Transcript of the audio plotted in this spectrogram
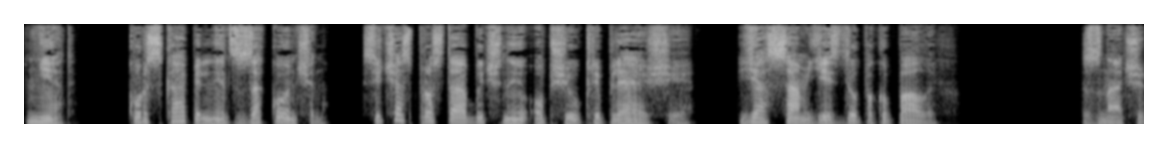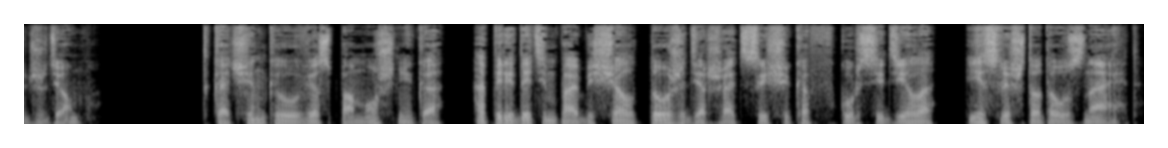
«Нет, курс капельниц закончен. Сейчас просто обычные общеукрепляющие. Я сам ездил, покупал их». «Значит, ждем». Ткаченко увез помощника, а перед этим пообещал тоже держать сыщиков в курсе дела, если что-то узнает.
